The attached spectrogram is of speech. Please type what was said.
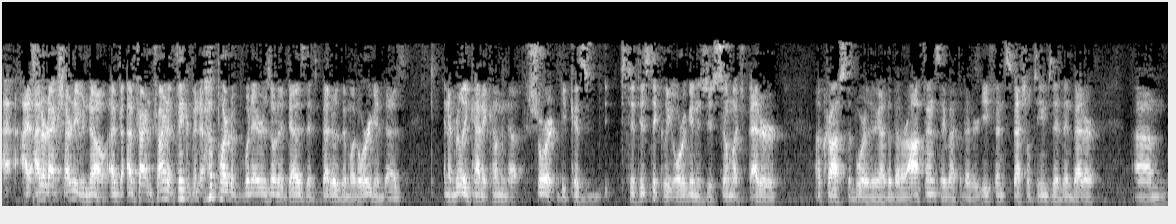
I, I don't actually. I don't even know. I'm, I'm, trying, I'm trying to think of a part of what Arizona does that's better than what Oregon does, and I'm really kind of coming up short because statistically, Oregon is just so much better across the board. They've got the better offense, they've got the better defense, special teams they've been better. Um,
